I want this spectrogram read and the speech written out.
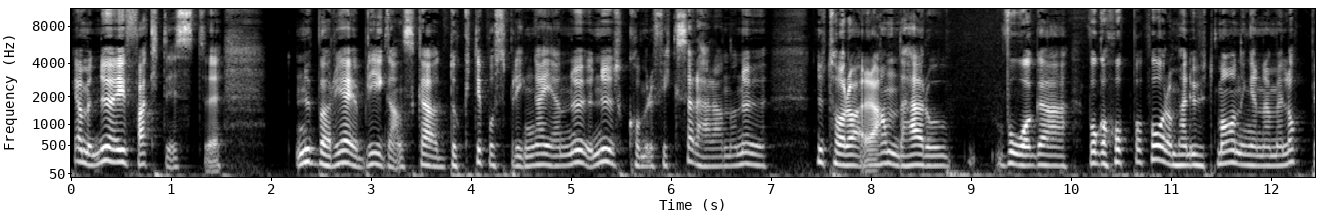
ja men nu är ju faktiskt nu börjar jag bli ganska duktig på att springa igen. Nu, nu kommer du fixa det här Anna. Nu, nu tar du an det här och våga, våga hoppa på de här utmaningarna med lopp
